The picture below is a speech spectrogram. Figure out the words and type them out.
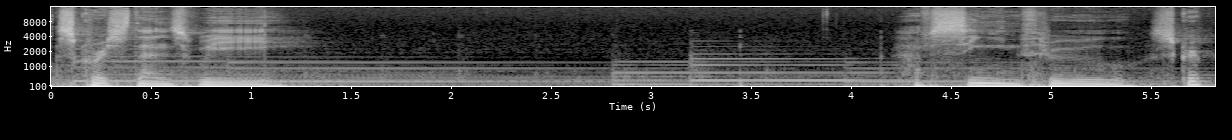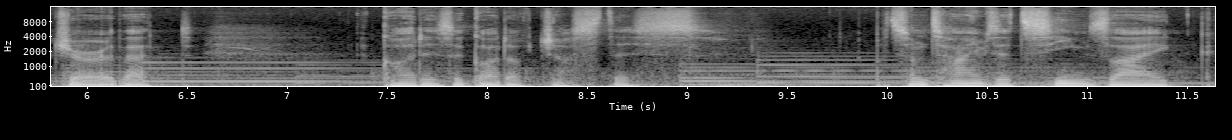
As Christians, we have seen through scripture that God is a God of justice sometimes it seems like,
